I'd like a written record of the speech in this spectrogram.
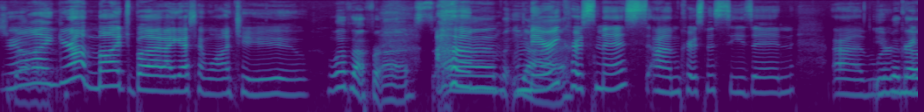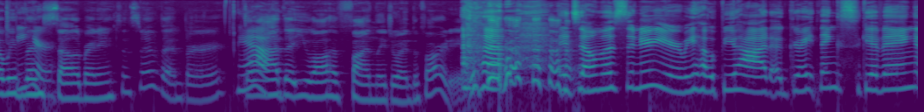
You're but like, you're not much, but I guess I want you. love that for us. Um, Merry yeah. Christmas, um, Christmas season. Um, Even though we've be been here. celebrating since November, Yeah. glad that you all have finally joined the party. it's almost the new year. We hope you had a great Thanksgiving.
